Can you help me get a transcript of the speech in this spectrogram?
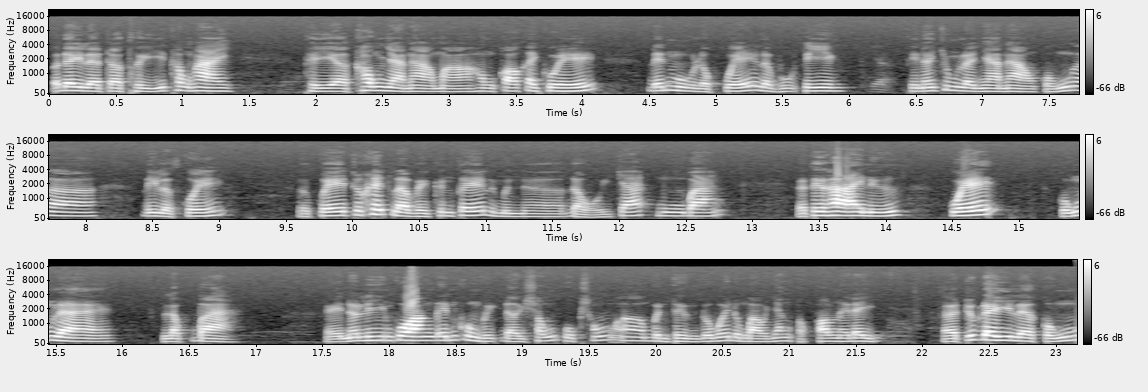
ở đây là trà thủy thông hai. Thì ờ, không nhà nào mà không có cây quế. Đến mùa lục quế là vụ tiên thì nói chung là nhà nào cũng ờ, đi lục quế. Rồi quế trước hết là về kinh tế là mình ờ, đổi chác mua bán. Rồi thứ hai nữa quế cũng là lộc bà. Thì nó liên quan đến công việc đời sống cuộc sống bình thường đối với đồng bào dân tộc con nơi đây. À, trước đây là cũng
